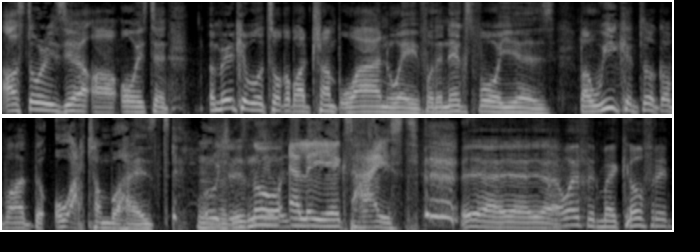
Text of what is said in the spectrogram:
our stories here are always 10. America will talk about Trump one way for the next four years, but we can talk about the OR Tambo heist. No, there's no LAX heist. Yeah, yeah, yeah. My wife and my girlfriend.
